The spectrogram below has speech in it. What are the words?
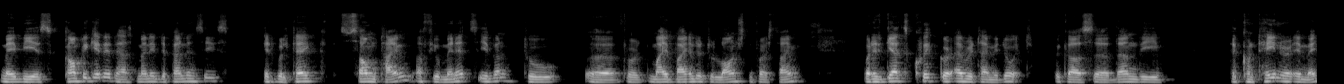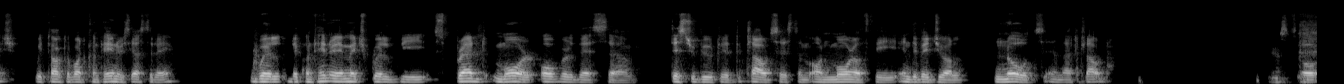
maybe is complicated, has many dependencies, It will take some time, a few minutes even, to uh, for MyBinder to launch the first time, but it gets quicker every time you do it because uh, then the the container image we talked about containers yesterday will the container image will be spread more over this um, distributed cloud system on more of the individual nodes in that cloud. Yes. So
